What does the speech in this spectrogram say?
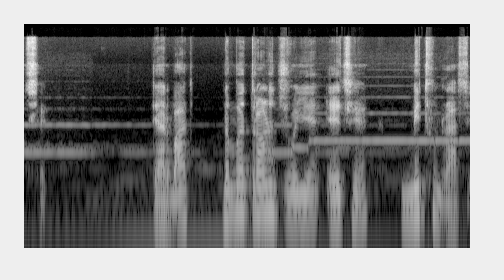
છે. ત્યારબાદ નંબર ત્રણ જોઈએ એ છે મિથુન રાશિ.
